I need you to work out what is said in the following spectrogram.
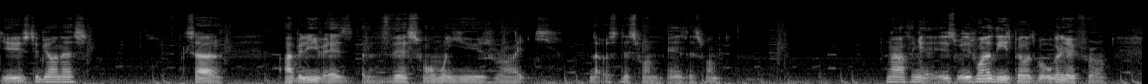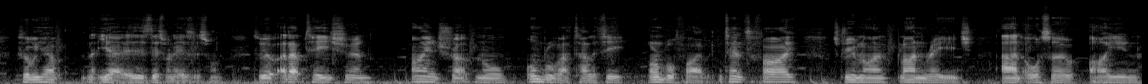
use to be honest. So I believe it is this one we use right. No, it's this one. It is this one. No, I think it is. It's one of these builds, but we're gonna go through them. So we have, yeah, it is this one. It is this one. So we have adaptation, iron shrapnel, umbral vitality, umbral fiber, intensify, streamline, blind rage, and also iron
